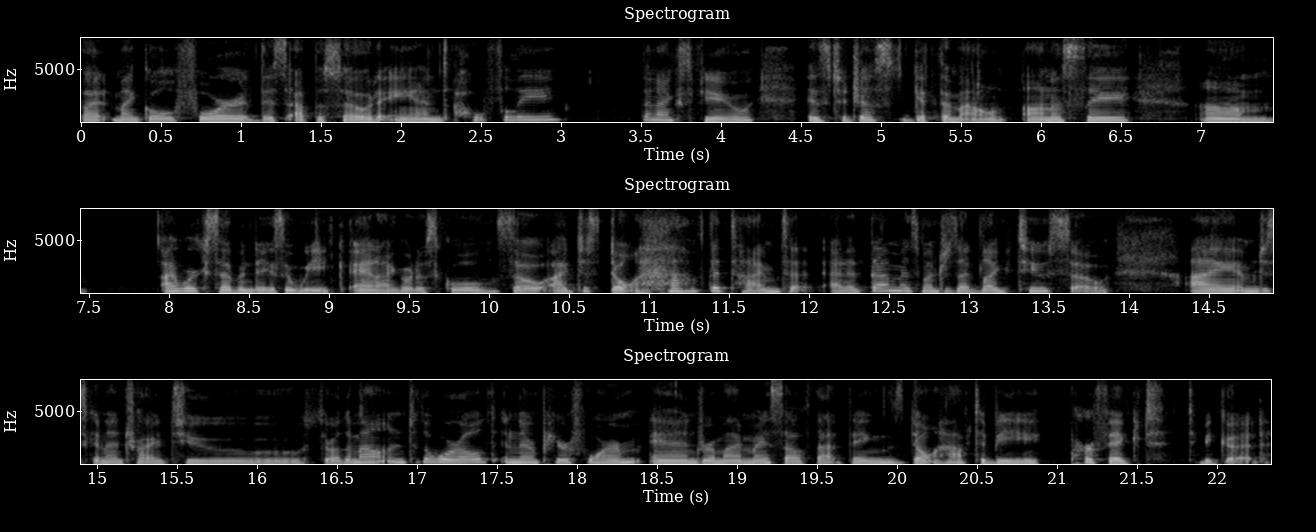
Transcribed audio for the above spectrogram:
But my goal for this episode and hopefully the next few is to just get them out, honestly. Um, I work seven days a week and I go to school, so I just don't have the time to edit them as much as I'd like to. So I am just to try to throw them out into the world in their pure form and remind myself that things don't have to be perfect to be good.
